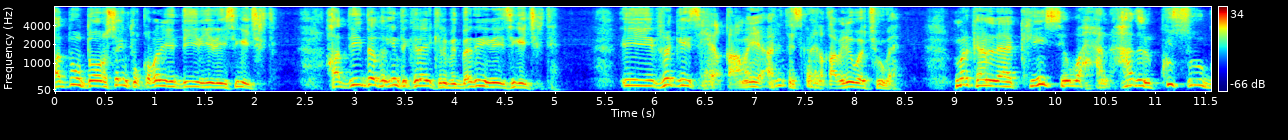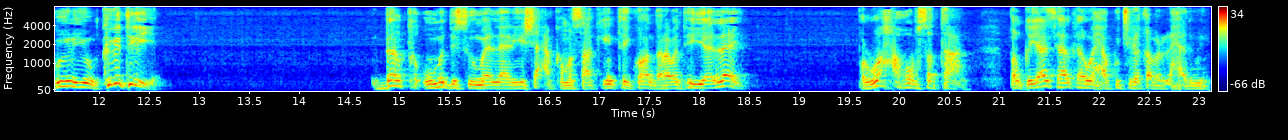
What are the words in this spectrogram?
hadduu doorasho intuu qabanayo dayriyana isagay jirta haddii dalka inta kale ay kala badbaadinayna isagay jirta raggii isxilqaamay arrinta iska xilqaamayna waa jooga. Marka laakiinse waxaan hadal ku soo goynayo kaga tegaya dalka ummadda somalilan iyo shacabka masaakiintay ku handaraabantay yaalaay bal waxaa hubsataan bal qiyaasi halkaa waxaa ku jira qabar laxaad weyn.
